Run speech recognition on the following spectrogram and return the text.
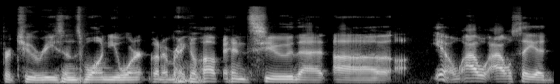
for two reasons. One, you weren't going to bring him up and two that uh you know, I, I will say a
